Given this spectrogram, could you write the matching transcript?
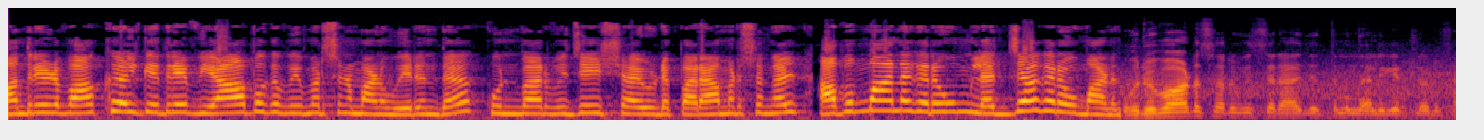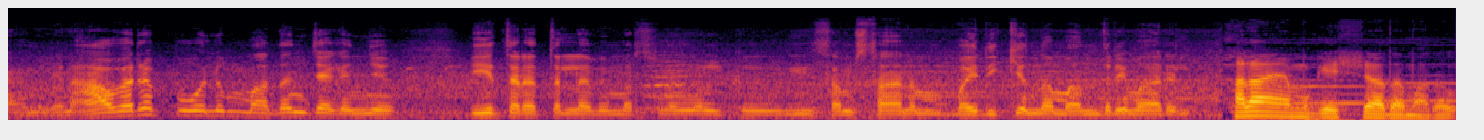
മന്ത്രിയുടെ വാക്കുകൾക്കെതിരെ വ്യാപക വിമർശനമാണ് ഉയരുന്നത്. കുൻവാർ വിജയ് ഷായുടെ പരാമർശങ്ങൾ അപമാനകരവും ലജ്ജാകരവുമാണ്. ഒരുപാട് സർവീസ് രാജ്യത്തിന് നൽകിയിട്ടുള്ള ഒരു ഫാമിലിയാണ് അവരെ പോലും മതം ചകഞ്ഞ് ഈ തരത്തിലുള്ള വിമർശനങ്ങൾക്ക് ഈ സംസ്ഥാനം ഭരിക്കുന്ന മന്ത്രിമാരിൽ ഹലോ ഐ മുകേഷ് യാദവ് മാധവ്.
